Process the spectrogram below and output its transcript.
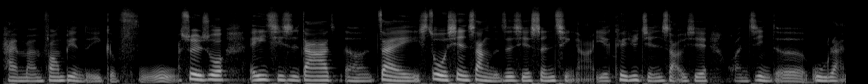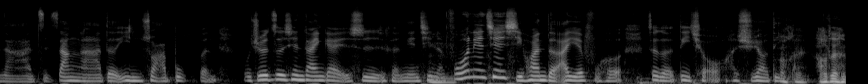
还蛮方便的一个服务。所以说，诶、欸，其实大家呃在做线上的这些申请啊，也可以去减少一些环境的污染啊、纸张啊的印刷部分。我觉得这现在应该也是可能年轻人、嗯、符合年轻人喜欢的啊，也符合这个地球很需要的地方。Okay, 好的，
